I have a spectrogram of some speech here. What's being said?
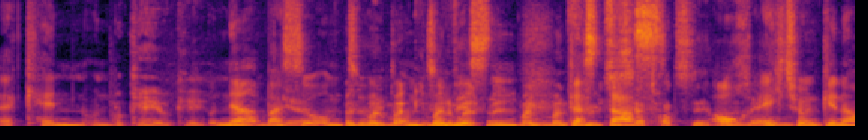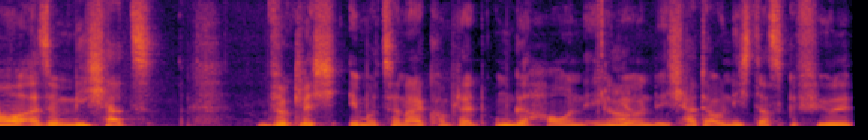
erkennen und Okay, okay. Ne, weißt Ja. du, um, Und- zu, und um zu meine, wissen, man- man dass sich's ja das trotzdem, auch also- echt schon, genau, also mich hat es wirklich emotional komplett umgehauen irgendwie Ja. und ich hatte auch nicht das Gefühl,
